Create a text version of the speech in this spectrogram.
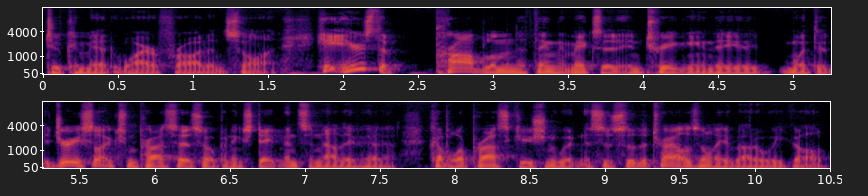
to commit wire fraud and so on. He- Here's the problem and the thing that makes it intriguing. They went through the jury selection process, opening statements, and now they've had a couple of prosecution witnesses. So the trial is only about a week old.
